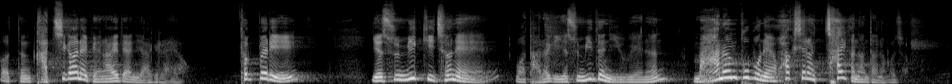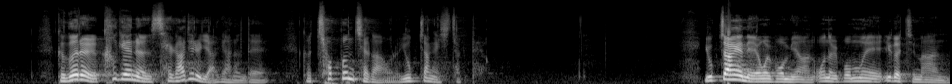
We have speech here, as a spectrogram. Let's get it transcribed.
어떤 가치관의 변화에 대한 이야기를 해요. 특별히 예수 믿기 전에와 다르게 예수 믿은 이후에는 많은 부분에 확실한 차이가 난다는 거죠. 그거를 크게는 세 가지를 이야기하는데 그 첫 번째가 오늘 6장에 시작돼요. 6장의 내용을 보면 오늘 본문에 읽었지만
